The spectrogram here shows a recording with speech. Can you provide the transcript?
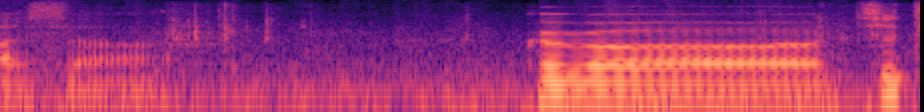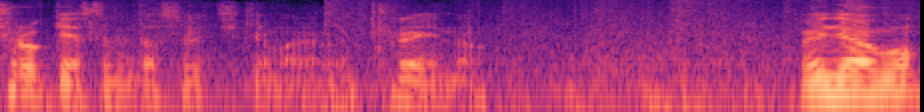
아싸 그거 지트로 깼습니다 솔직히 말하면. 트레이너. 왜냐고?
